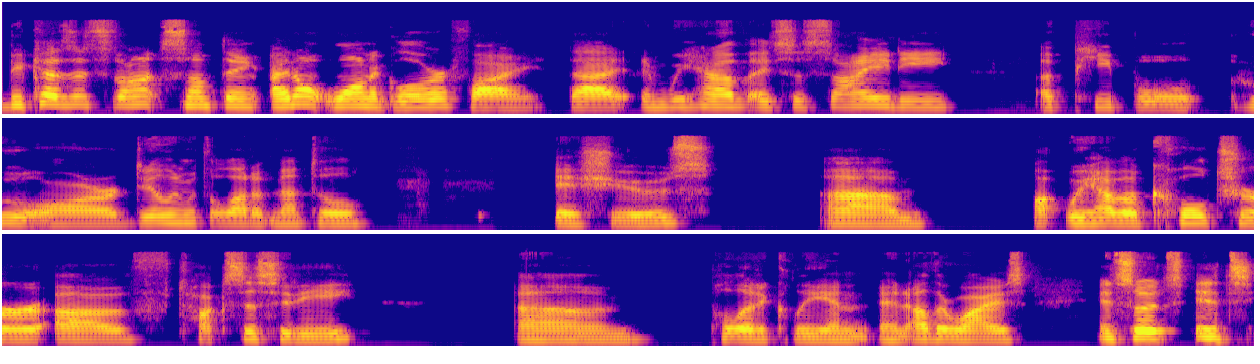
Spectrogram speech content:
because it's not something i don't want to glorify that and we have a society of people who are dealing with a lot of mental issues um uh, we have a culture of toxicity um politically and and otherwise and so it's it's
